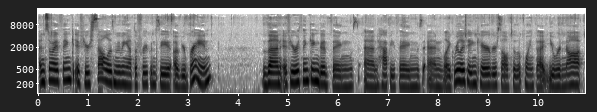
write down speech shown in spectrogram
And so I think if your cell is moving at the frequency of your brain, then if you're thinking good things and happy things and like really taking care of yourself to the point that you are not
